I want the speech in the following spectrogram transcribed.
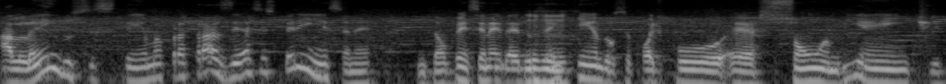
além do sistema para trazer essa experiência, né? Então pensei na ideia do uhum. Candle, você pode pôr é, som ambiente,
